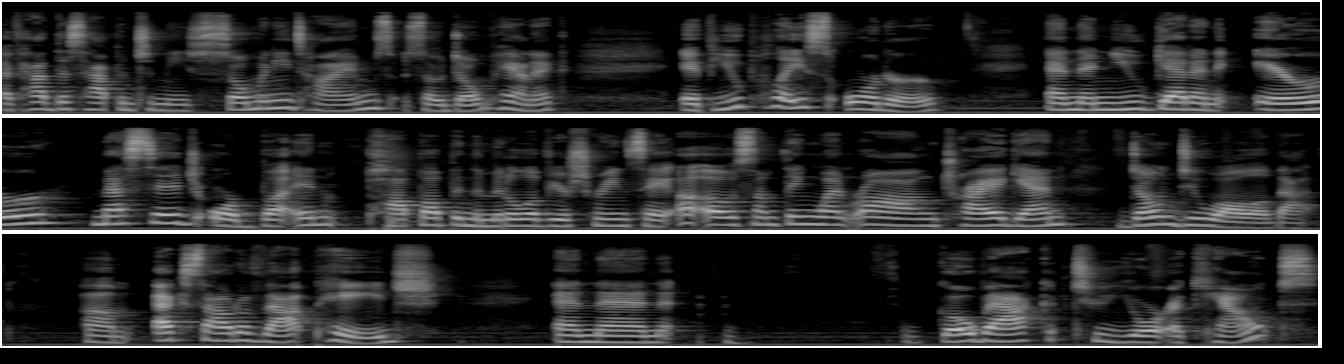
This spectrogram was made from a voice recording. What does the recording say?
I've had this happen to me so many times, so don't panic. If you place order and then you get an error message or button pop up in the middle of your screen say, uh oh, something went wrong, try again, don't do all of that um, X out of that page and then go back to your account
